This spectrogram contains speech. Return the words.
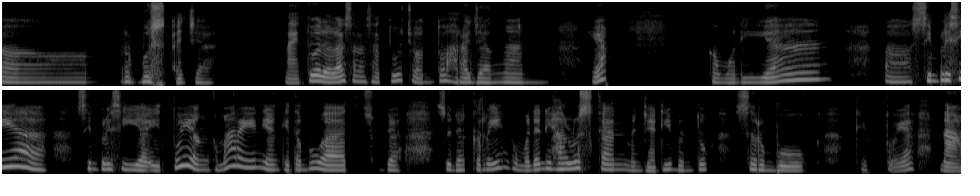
uh, rebus aja. Nah, itu adalah salah satu contoh rajangan, ya. Kemudian Eh, Simplicia. Simplicia itu yang kemarin yang kita buat sudah sudah kering kemudian dihaluskan menjadi bentuk serbuk gitu ya. Nah,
